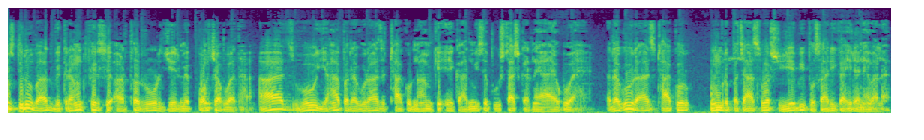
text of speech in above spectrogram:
कुछ दिनों बाद विक्रांत फिर से आर्थर रोड जेल में पहुँचा हुआ था। आज वो यहाँ पर रघुराज ठाकुर नाम के एक आदमी से पूछताछ करने आया हुआ है। रघुराज ठाकुर, उम्र पचास वर्ष, ये भी पुसारी का ही रहने वाला। है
